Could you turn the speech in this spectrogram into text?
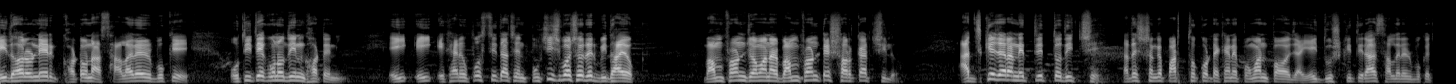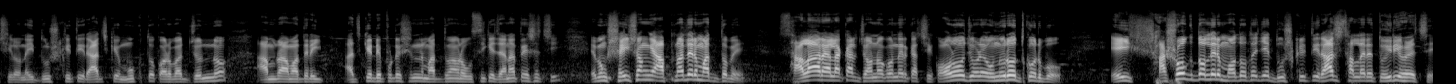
এই ধরনের ঘটনা সালারের বুকে অতীতে কোনো দিন ঘটেনি। এই এই এখানে উপস্থিত আছেন পঁচিশ বছরের বিধায়ক বামফ্রন্ট জমানার বামফ্রন্টের সরকার ছিল। আজকে যারা নেতৃত্ব দিচ্ছে, তাদের সঙ্গে পার্থক্যটা এখানে প্রমাণ পাওয়া যায়। এই দুষ্কৃতি রাজ সালারের বুকে ছিল না। এই দুষ্কৃতি রাজকে মুক্ত করবার জন্য আমরা আমাদের এই আজকে ডেপুটেশনের মাধ্যমে আমরা ওসিকে জানাতে এসেছি এবং সেই সঙ্গে আপনাদের মাধ্যমে সালার এলাকার জনগণের কাছে করজোড়ে অনুরোধ করব এই শাসক দলের মদতে যে দুষ্কৃতি রাজ সালারে তৈরি হয়েছে,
